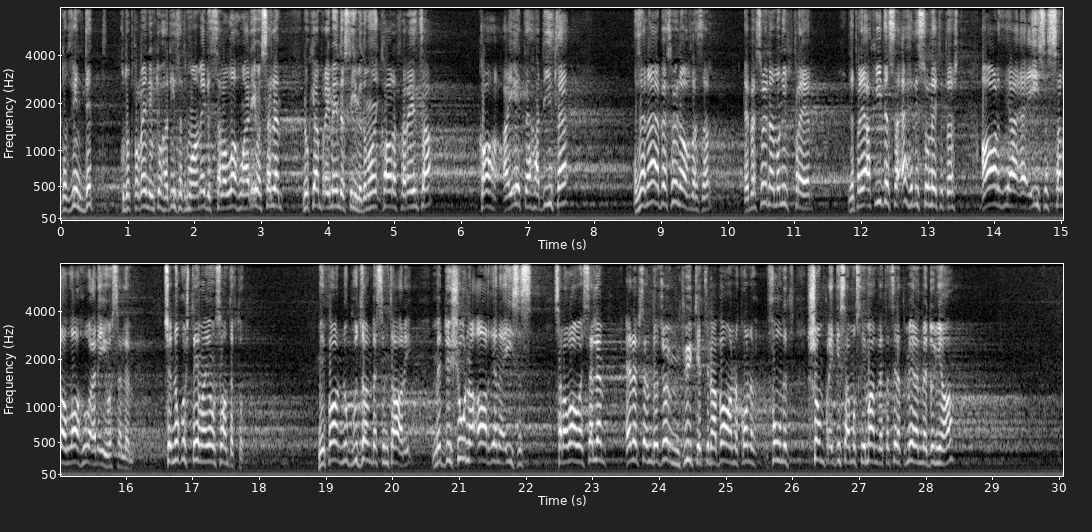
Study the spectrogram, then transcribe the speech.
do të vijnë ditë ku do të përmendin këto hadithe të Muhamedit sallallahu alaihi wasallam, nuk janë prej mendjes time, domthonjë ka referenca, ka ajete, hadithe Dhe na e besojna o vëllezër, e besojna në mënyrë të prerë, dhe prej akides së ehli sunnetit është ardhja e Isës sallallahu alaihi wasallam, që nuk është tema jonë sonte këtu. Mirëpo nuk guxon besimtari me dyshu në ardhjen e Isës sallallahu alaihi wasallam, edhe pse ndëgjojmë pyetjet që na bëhen në kohën e fundit shumë prej disa muslimanëve të cilët merren me dunja,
